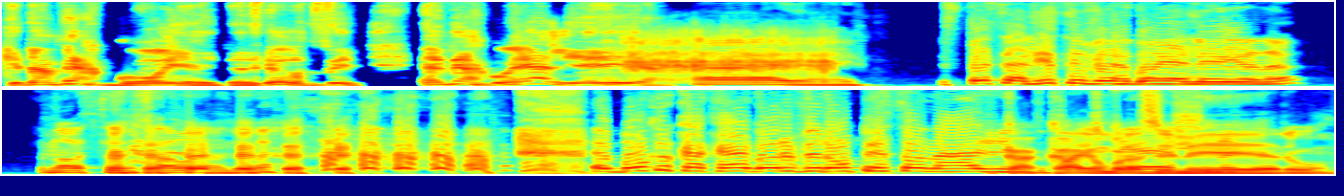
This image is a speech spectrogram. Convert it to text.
que dá vergonha, entendeu? Assim, é vergonha alheia. Ai, ai. Especialista em vergonha alheia, né? Nós estamos falando, né? é bom que o Kaká agora virou um personagem do Kaká é um Né? brasileiro.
